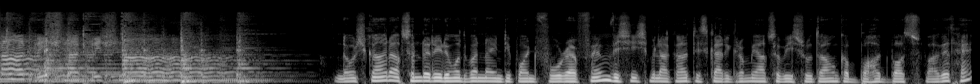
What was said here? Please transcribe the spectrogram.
कृष्णा नमस्कार, आप सुन रहे रेडियो मधुबन 90.4 एफएम। विशेष मुलाकात इस कार्यक्रम में आप सभी श्रोताओं का बहुत बहुत स्वागत है।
